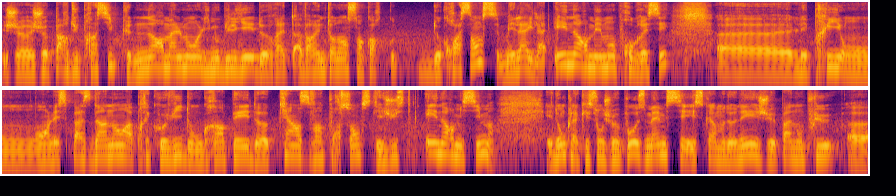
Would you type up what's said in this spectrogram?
je, pars du principe que normalement l'immobilier devrait avoir une tendance encore de croissance, mais là il a énormément progressé. Euh, les prix ont, en l'espace d'un an après Covid, ont grimpé de 15-20%, ce qui est juste énormissime. Et donc la question que je me pose même, c'est est-ce qu'à un moment donné, je vais pas non plus euh,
